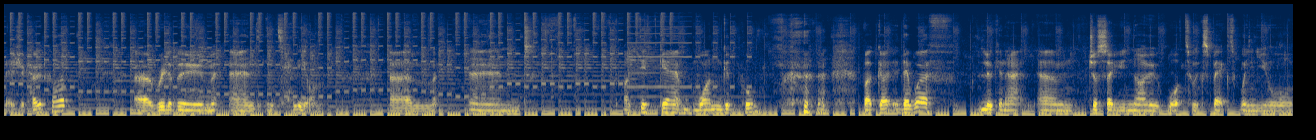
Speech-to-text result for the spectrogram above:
there's your code card, uh, Rillaboom and Inteleon. Um, and I did get one good pull, but go, they're worth looking at um, just so you know what to expect when you're,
